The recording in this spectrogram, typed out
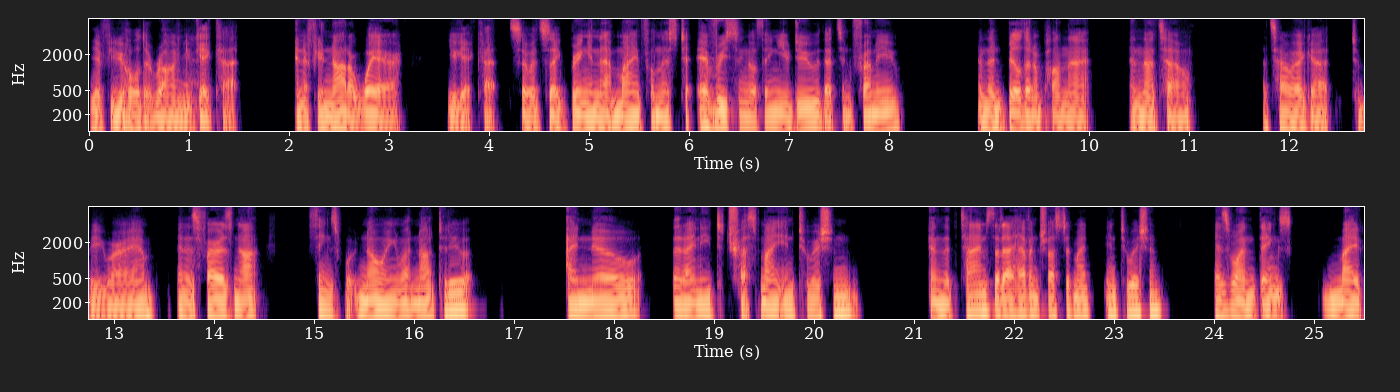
If you hold it wrong, you get cut. And if you're not aware, you get cut. So it's like bringing that mindfulness to every single thing you do that's in front of you and then building upon that. And that's how, that's how I got to be where I am. And as far as not things, knowing what not to do, I know that I need to trust my intuition. And the times that I haven't trusted my intuition is when things might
